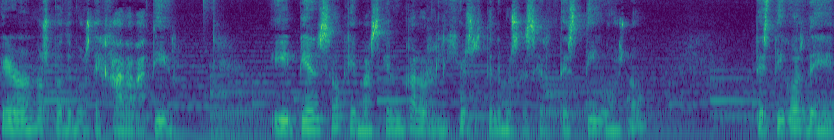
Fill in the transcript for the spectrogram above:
pero no nos podemos dejar abatir y pienso que más que nunca los religiosos tenemos que ser testigos, ¿no? Testigos de,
